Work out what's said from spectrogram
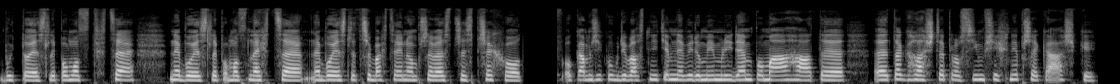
buď to jestli pomoct chce, nebo jestli pomoct nechce, nebo jestli třeba chce jenom převést přes přechod. V okamžiku, kdy vlastně těm nevědomým lidem pomáháte, eh, tak hlašte prosím všechny překážky.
